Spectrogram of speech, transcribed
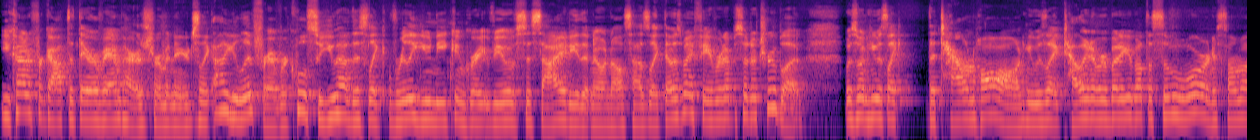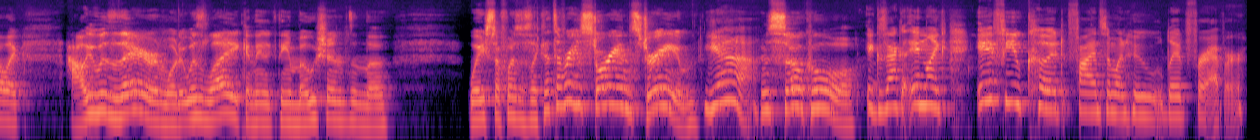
you kind of forgot that they were vampires for a minute. You're just like, oh, you live forever. Cool. So you have this like really unique and great view of society that no one else has. Like that was my favorite episode of True Blood was when he was like the town hall and he was like telling everybody about the Civil War and he's talking about like how he was there and what it was like and the, like the emotions and the way stuff was. It's like that's every historian's dream. Yeah. It was so cool. Exactly. And like if you could find someone who lived forever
